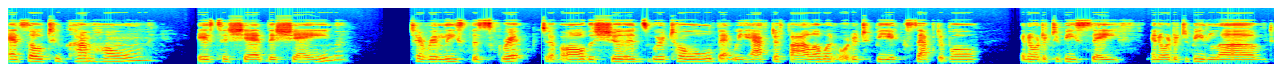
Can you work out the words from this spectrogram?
and so to come home is to shed the shame, to release the script of all the shoulds we're told that we have to follow in order to be acceptable, in order to be safe, in order to be loved,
